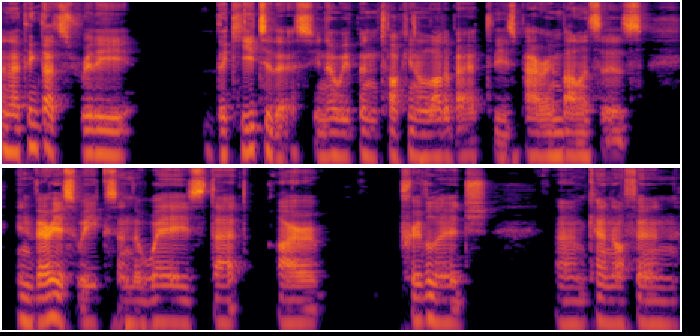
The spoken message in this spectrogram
And I think that's really the key to this. You know, we've been talking a lot about these power imbalances in various weeks and the ways that our privilege um, can often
